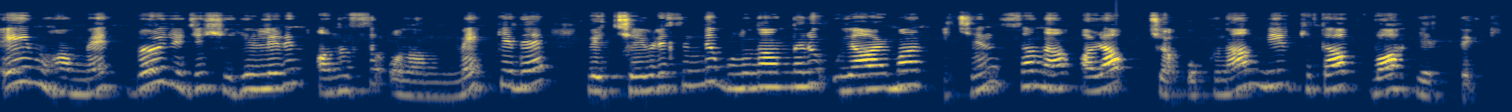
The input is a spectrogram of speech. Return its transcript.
Ey Muhammed böylece şehirlerin anısı olan Mekke'de ve çevresinde bulunanları uyarman için sana Arapça okunan bir kitap vahyettik.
